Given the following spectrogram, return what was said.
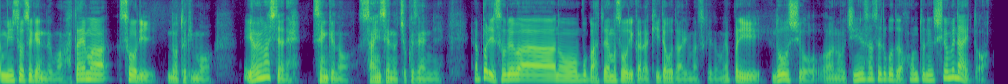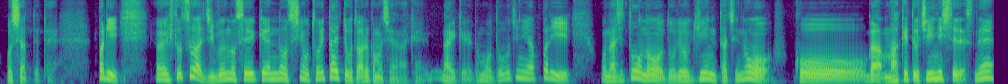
民主党政権でも畑山総理の時もやめましたよね選挙の参院選の直前にやっぱりそれはあの僕は鳩山総理から聞いたことありますけどもやっぱり同志をあの一任させることは本当に後ろめないとおっしゃってて。ぱり一つは自分の政権の芯を問いたいということはあるかもしれないけれども同時にやっぱり同じ党の同僚議員たちのこうが負けて打ちにしてですね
